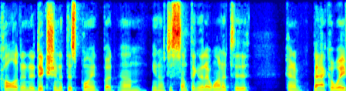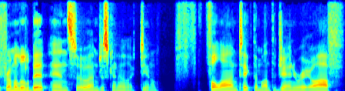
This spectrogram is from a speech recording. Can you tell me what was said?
call it an addiction at this point, but um, you know, just something that I wanted to kind of back away from a little bit, and so I'm just going to like you know full on take the month of January off.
